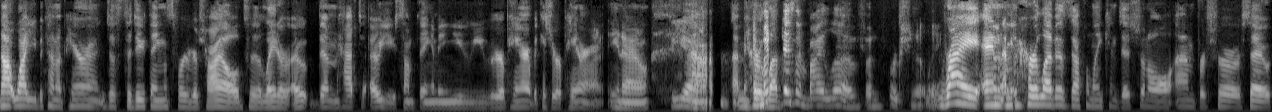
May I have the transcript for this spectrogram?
not why you become a parent just to do things for your child to later owe them have to owe you something. I mean you you're a parent because you're a parent you know? Yeah. um, i mean her love doesn't buy love, unfortunately. right. And i mean her love is definitely conditional um for sure. So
